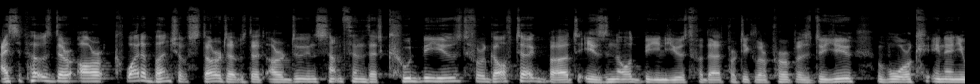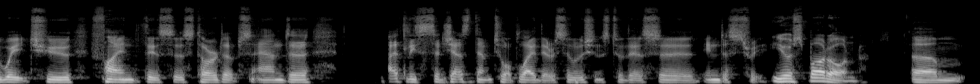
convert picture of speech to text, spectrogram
I suppose there are quite a bunch of startups that are doing something that could be used for GovTech, but is not being used for that particular purpose. Do you work in any way to find these uh, startups and uh, at least suggest them to apply their solutions to this uh, industry? You're spot on um,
